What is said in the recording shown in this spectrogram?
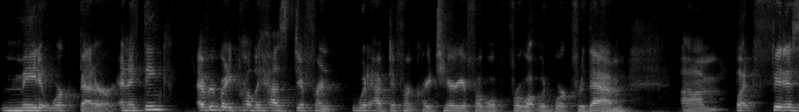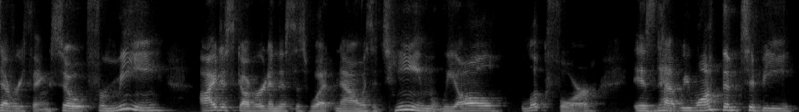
made it work better. And I think everybody probably has different would have different criteria for what, for what would work for them um, but fit is everything so for me i discovered and this is what now as a team we all look for is that we want them to be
